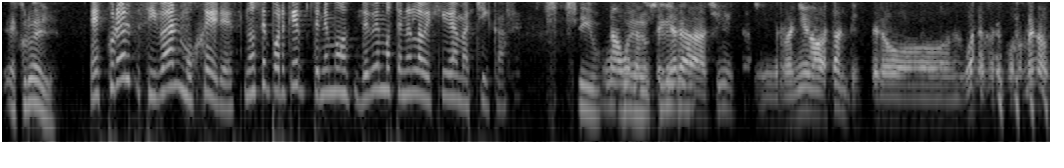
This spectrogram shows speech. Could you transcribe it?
es cruel. Es cruel si van mujeres. No sé por qué tenemos, debemos tener la vejiga más chica. Sí, No, bueno, mi creo señora sí, eh, reniega bastante, pero bueno, pero por lo menos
